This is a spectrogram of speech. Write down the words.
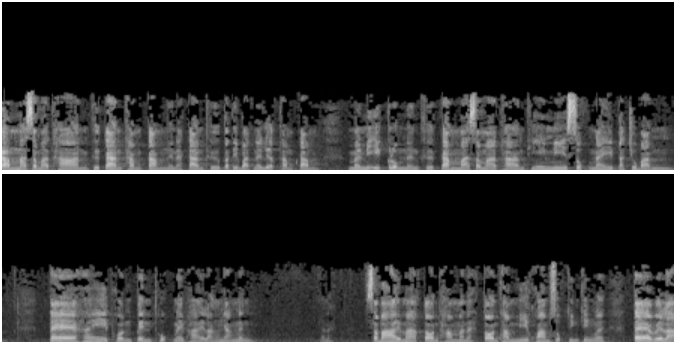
กรรมสมาทานคือการทำกรรมเนี่ยนะการถือปฏิบัติในเลือกทำกรรม มันมีอีกกลุ่มหนึ่งคือกรรมสมาทานที่มีสุขในปัจจุบัน แต่ให้ผลเป็นทุกข์ในภายหลังอย่างหนึ่งนะสบายมากตอนทำอะนะตอนทำมีความสุขจริง ๆ เลย แต่เวลา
